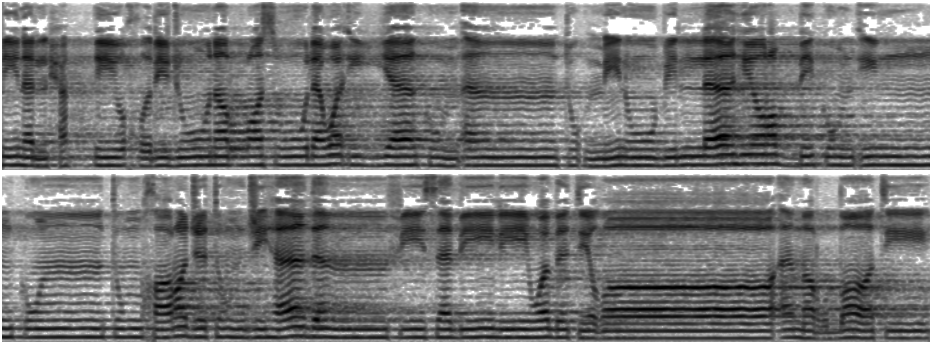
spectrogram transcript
من الحق يخرجون الرسول وإياكم أن تؤمنوا بالله ربكم إن كنتم خرجتم جهادا في سبيلي وابتغاء مرضاتي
